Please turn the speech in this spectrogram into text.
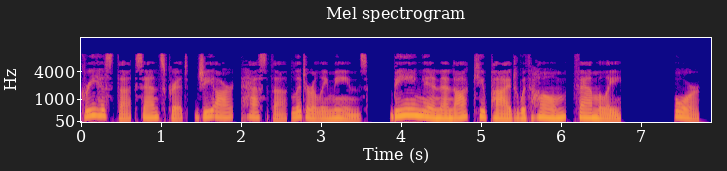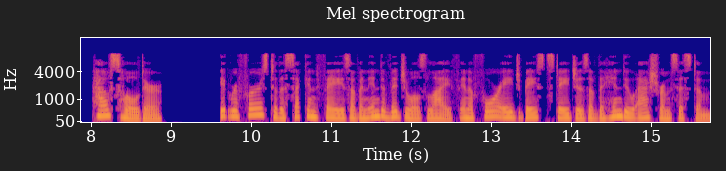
Grihastha Sanskrit, gr. hastha literally means, "...being in and occupied with home, family", or "...householder". It refers to the second phase of an individual's life in a four age-based stages of the Hindu ashram system.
